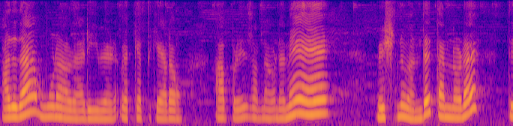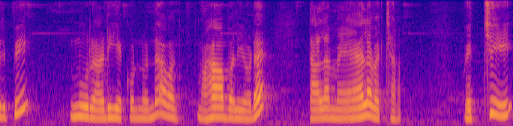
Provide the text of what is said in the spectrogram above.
அதுதான் மூணாவது அடி வைக்கிறதுக்கு இடம் அப்படின்னு சொன்ன உடனே விஷ்ணு வந்து தன்னோட திருப்பி இன்னொரு அடியை கொண்டு வந்து அவன் மகாபலியோட தலை மேலே வச்சான் வச்சு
